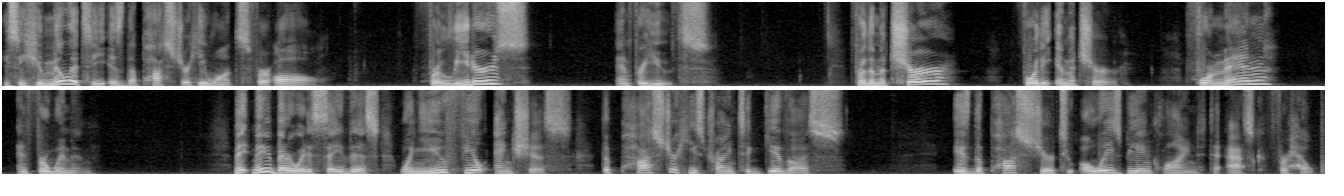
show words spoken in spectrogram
You see, humility is the posture he wants for all for leaders and for youths, for the mature, for the immature, for men and for women. Maybe a better way to say this when you feel anxious, the posture he's trying to give us is the posture to always be inclined to ask for help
